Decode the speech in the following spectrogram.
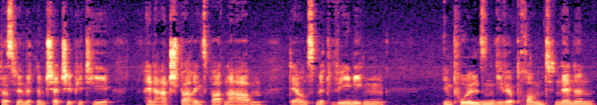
dass wir mit einem ChatGPT eine Art Sparingspartner haben, der uns mit wenigen Impulsen, die wir prompt nennen,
